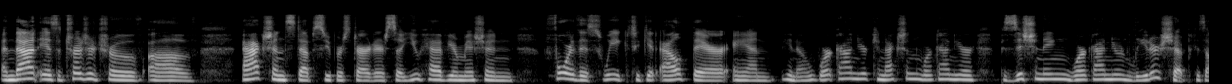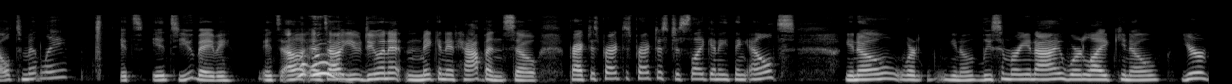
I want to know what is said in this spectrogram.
And that is a treasure trove of action steps super starters so you have your mission for this week to get out there and you know work on your connection work on your positioning work on your leadership because ultimately it's it's you baby it's out Woo-hoo! it's out you doing it and making it happen so practice practice practice just like anything else you know we're you know lisa marie and i we're like you know you're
